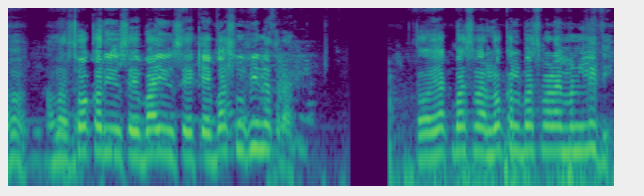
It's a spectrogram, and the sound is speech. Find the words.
હા અમારે છોકરીઓ છે બાયું છે કે બસ ઊભી નથી રાખી. તો એક બસ વાળા લોકલ બસ વાળાએ મને લીધી.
